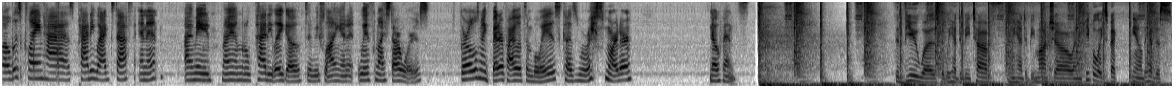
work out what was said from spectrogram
Well, this plane has Patty Wagstaff in it. I made my own little Patty Lego to be flying in it with my Star Wars. Girls make better pilots than boys because we're way smarter. No offense. The view was that we had to be tough, and we had to be macho, and people expect, you know, they have this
